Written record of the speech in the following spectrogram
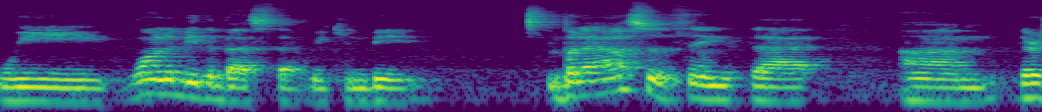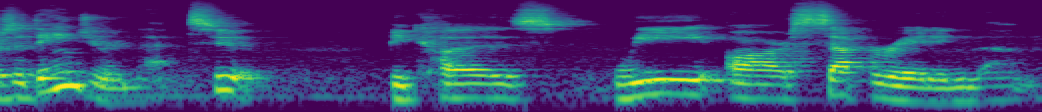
we want to be the best that we can be. But I also think that um, there's a danger in that too because we are separating them.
